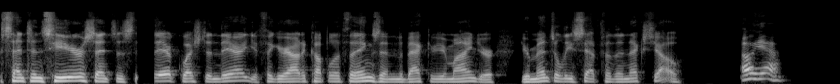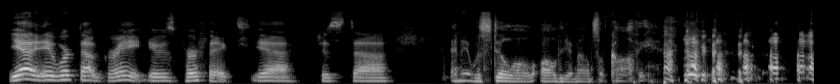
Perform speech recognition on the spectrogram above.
sentence here, sentence there, question there. You figure out a couple of things, and in the back of your mind, you're you're mentally set for the next show. Oh yeah, yeah, it worked out great. It was perfect. Yeah, just uh and it was still all, all the amounts of coffee.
